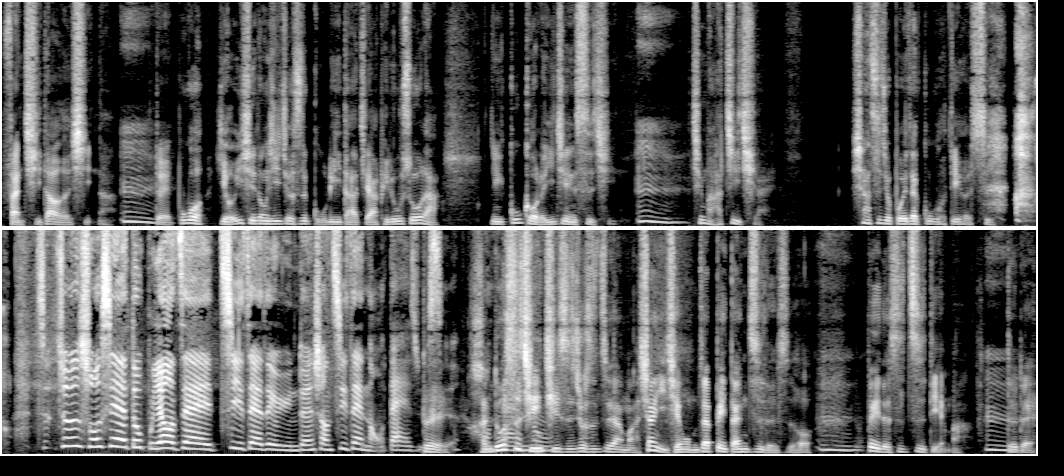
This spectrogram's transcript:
反其道而行啊。嗯，对。不过有一些东西就是鼓励大家，比如说啦，你 Google 了一件事情，嗯，请把它记起来，下次就不会再 Google 第二次。啊就就是说，现在都不要再记在这个云端上，记在脑袋，是不是？对，很多事情其实就是这样嘛。像以前我们在背单字的时候，嗯，背的是字典嘛，嗯，对不对？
